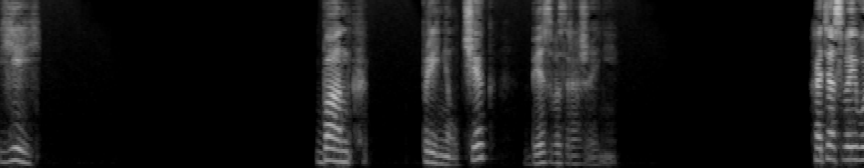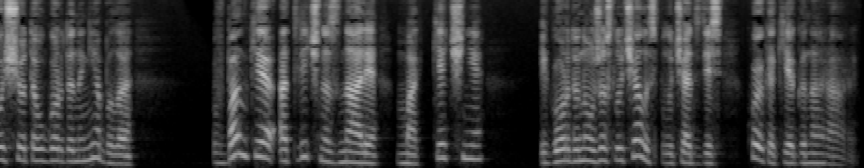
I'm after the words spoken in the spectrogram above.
ей. Банк принял чек без возражений. Хотя своего счета у Гордона не было, в банке отлично знали Маккечни, и Гордону уже случалось получать здесь кое-какие гонорары.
